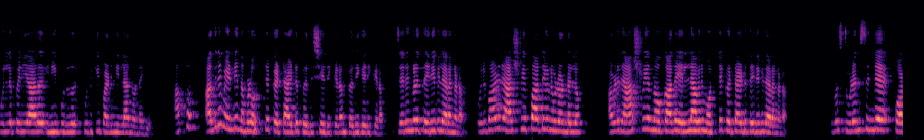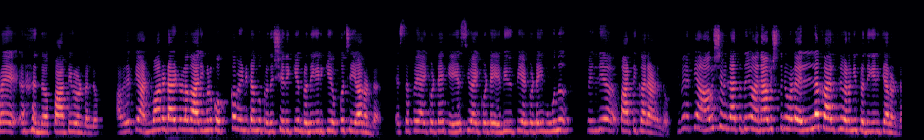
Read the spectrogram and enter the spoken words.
മുല്ലപ്പെരിയാർ ഇനി പുതു പുതുക്കി പണിഞ്ഞില്ല എന്നുണ്ടെങ്കിൽ അപ്പം അതിനുവേണ്ടി നമ്മൾ ഒറ്റക്കെട്ടായിട്ട് പ്രതിഷേധിക്കണം പ്രതികരിക്കണം. ജനങ്ങൾ തെരുവിലിറങ്ങണം. ഒരുപാട് രാഷ്ട്രീയ പാർട്ടികൾ ഇവിടെ ഉണ്ടല്ലോ. അവിടെ രാഷ്ട്രീയം നോക്കാതെ എല്ലാവരും ഒറ്റക്കെട്ടായിട്ട് തെരുവിലിറങ്ങണം. ഇപ്പൊ സ്റ്റുഡൻസിന്റെ കുറെ എന്താ പാർട്ടികളുണ്ടല്ലോ. അവരൊക്കെ അൺവാണ്ടഡ് ആയിട്ടുള്ള കാര്യങ്ങൾക്കൊക്കെ വേണ്ടിയിട്ട് അങ്ങ് പ്രതിഷേധിക്കുകയും പ്രതികരിക്കുകയും ഒക്കെ ചെയ്യാറുണ്ട്. എസ് എഫ് ഐ ആയിക്കോട്ടെ കെ എസ് യു ആയിക്കോട്ടെ എ ബി വി പി ആയിക്കോട്ടെ ഈ മൂന്ന് വലിയ പാർട്ടിക്കാരാണല്ലോ. ഇവരൊക്കെ ആവശ്യമില്ലാത്തതിനും അനാവശ്യത്തിനുമുള്ള എല്ലാ കാര്യത്തിലും ഇറങ്ങി പ്രതികരിക്കാറുണ്ട്.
